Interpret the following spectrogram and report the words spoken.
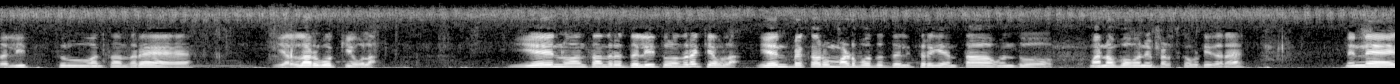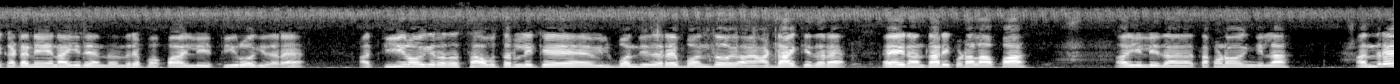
ದಲಿತರು ಅಂತಂದರೆ ಎಲ್ಲರಿಗೂ ಕೇವಲ. ಏನು ಅಂತಂದರೆ ದಲಿತರು ಅಂದರೆ ಕೇವಲ. ಏನು ಬೇಕಾದ್ರೂ ಮಾಡ್ಬೋದು ದಲಿತರಿಗೆ ಅಂತ ಒಂದು ಮನೋಭಾವನೆ ಬೆಳೆಸ್ಕೊಬಿಟ್ಟಿದ್ದಾರೆ. ನಿನ್ನೆ ಘಟನೆ ಏನಾಗಿದೆ ಅಂತಂದರೆ ಪಾಪ ಇಲ್ಲಿ ತೀರೋಗಿದ್ದಾರೆ. ಆ ತೀರೋಗಿರೋದ ಸಾವು ತರಲಿಕ್ಕೆ ಇಲ್ಲಿ ಬಂದಿದ್ದಾರೆ, ಬಂದು ಅಡ್ಡ ಹಾಕಿದ್ದಾರೆ. ಏಯ್, ನಾನು ದಾರಿ ಕೊಡಲ್ಲ ಅಪ್ಪ ಇಲ್ಲಿ ತಗೊಂಡೋಗಂಗಿಲ್ಲ ಅಂದ್ರೆ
